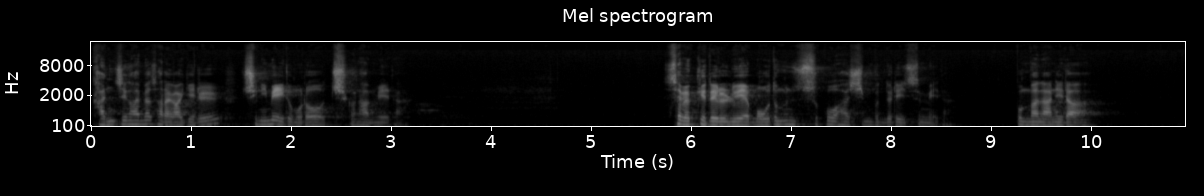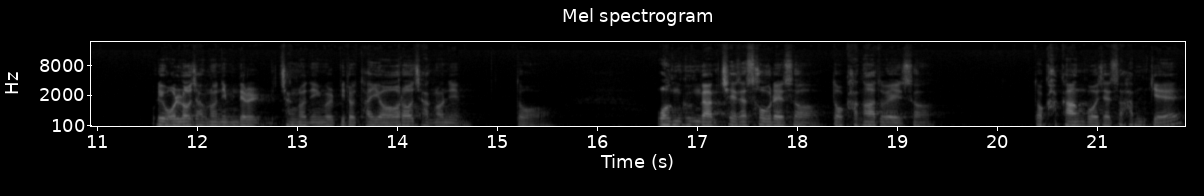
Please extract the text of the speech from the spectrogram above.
간증하며 살아가기를 주님의 이름으로 축원합니다. 새벽 기도를 위해 모든 수고하신 분들이 있습니다. 뿐만 아니라 우리 원로 장로님들 장로님을 비롯하여 여러 장로님 또 원근강체에서 서울에서 또 강화도에서 또 가까운 곳에서 함께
